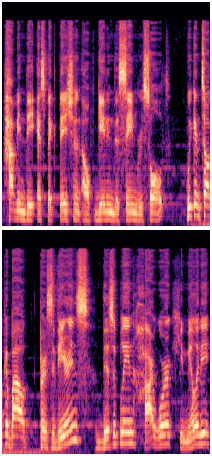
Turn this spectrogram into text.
having the expectation of getting the same result. We can talk about perseverance, discipline, hard work, humility,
